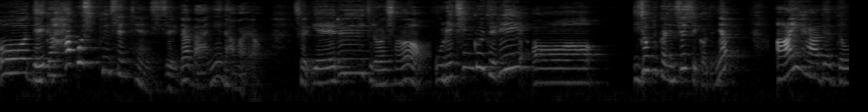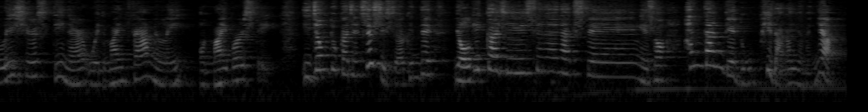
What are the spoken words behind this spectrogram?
어, 내가 하고 싶은 센텐스가 많이 나와요. 그래서 예를 들어서, 우리 친구들이, 어, 이 정도까지는 쓸 수 있거든요. I had a delicious dinner with my family on my birthday. 이 정도까지는 쓸 수 있어요. 근데 여기까지 쓰는 학생에서 한 단계 높이 나가려면요.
